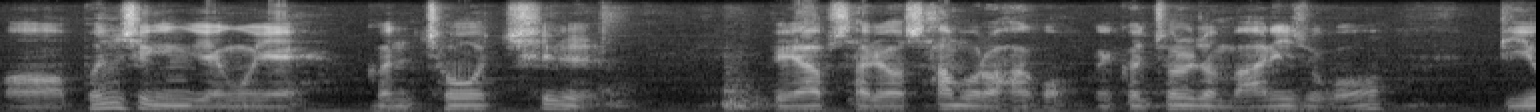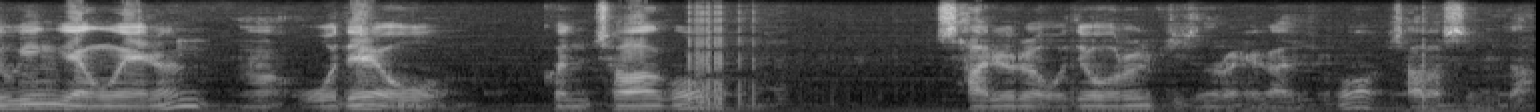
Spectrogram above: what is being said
어, 번식인 경우에 건초 7, 배합 사료 3으로 하고 건초를 좀 많이 주고 비육인 경우에는 5대5 어, 건초하고 사료를 5대5를 기준으로 해가지고 잡았습니다.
